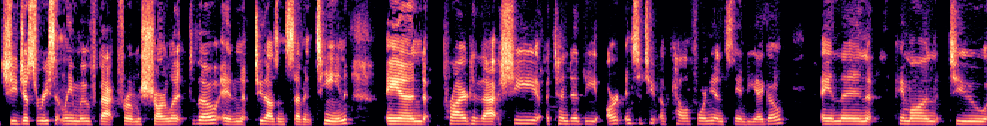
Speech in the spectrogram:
She just recently moved back from Charlotte, though, in 2017. And prior to that, she attended the Art Institute of California in San Diego and then came on to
